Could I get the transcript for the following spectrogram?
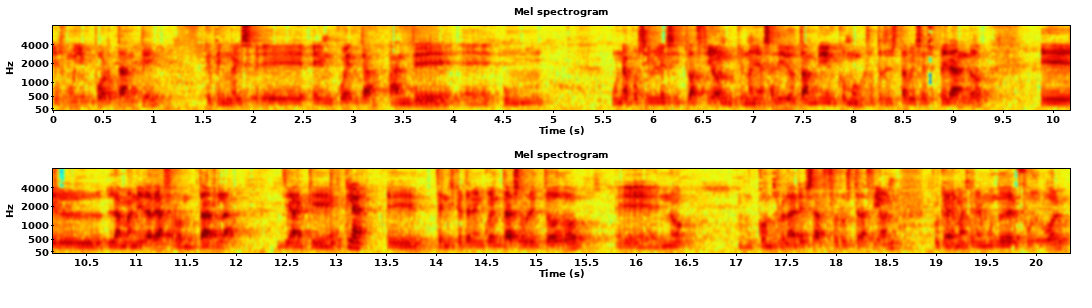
es muy importante que tengáis eh, en cuenta ante un, una posible situación que no haya salido tan bien como vosotros estabais esperando, el, la manera de afrontarla, ya que claro. tenéis que tener en cuenta sobre todo no controlar esa frustración, porque además en el mundo del fútbol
